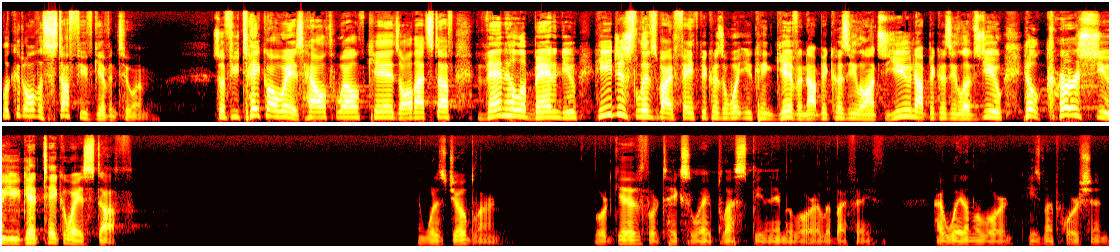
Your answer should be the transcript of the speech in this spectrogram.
Look at all the stuff you've given to him. So if you take away his health, wealth, kids, all that stuff, then he'll abandon you. He just lives by faith because of what you can give and not because he wants you, not because he loves you. He'll curse you, you get take away his stuff. And what does Job learn? Lord gives, Lord takes away. Blessed be the name of the Lord. I live by faith. I wait on the Lord. He's my portion.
